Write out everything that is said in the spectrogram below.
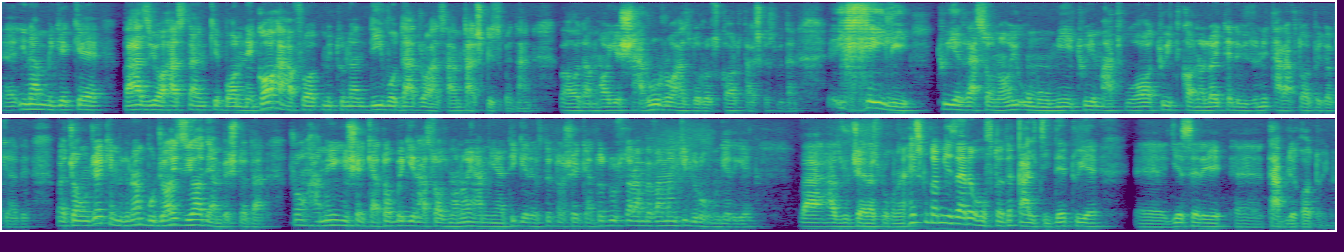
اینم میگه که بعضیا هستن که با نگاه افراد می‌تونن دیو و دد رو از هم تشخیص بدن و آدم های شرور رو از درستکار تشخیص بدن. این خیلی توی رسانه های عمومی توی مطبوعات توی کانال های تلویزیونی طرفدار پیدا کرده. و جا اونجایی که می‌دونم بوجه های زیادی هم بهش دادن. چون همه این شرکت ها بگیر از سازمان های امنیتی گرفته تا شرکت ها دوست دارن بفهمن کی دروغ میگه دیگه. و از رو چهرش بکنن. حس می‌کنم یه ذره افتاده قلتیده توی یه سری تبلیغات و اینا.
